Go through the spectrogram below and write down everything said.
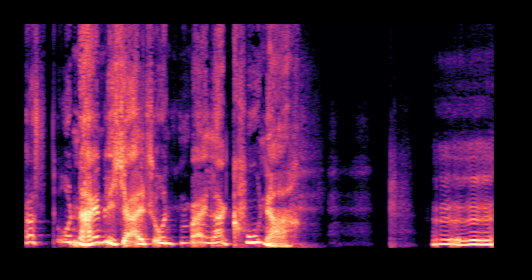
fast unheimlicher als unten bei Lacuna. Äh.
